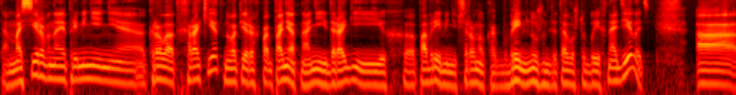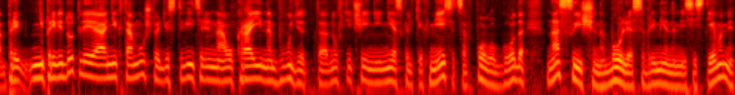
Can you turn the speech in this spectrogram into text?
Там массированное применение крылатых ракет, ну, во-первых, по- понятно, они и дорогие, и их э, по времени все равно как бы время нужно для того, чтобы их наделать. А при, не приведут ли они к тому, что действительно Украина будет э, ну, в течение нескольких месяцев, полугода насыщена более современными системами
